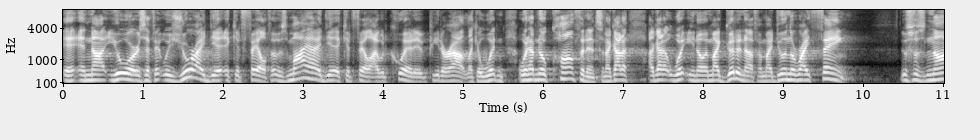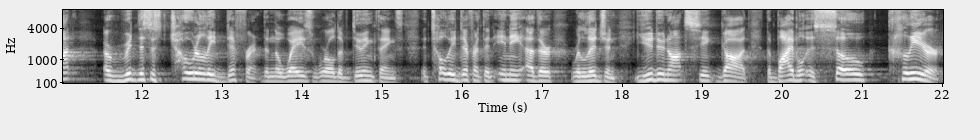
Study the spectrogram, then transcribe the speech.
and not yours. If it was your idea, it could fail. If it was my idea, it could fail. I would quit. It would peter out. Like I wouldn't, I would have no confidence. And I gotta, I gotta, you know, am I good enough? Am I doing the right thing? This was not this is totally different than the ways world of doing things it's totally different than any other religion. You do not seek god. The bible is so clear.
